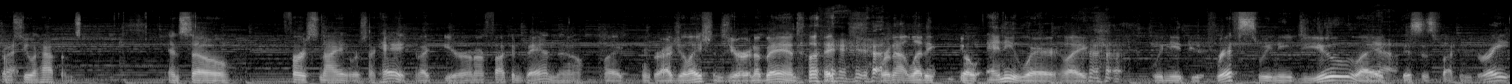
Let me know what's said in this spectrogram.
come Right. see what happens. And so, first night, we're just like, "Hey, like you're in our fucking band now. Like, congratulations, you're in a band. like, Yeah. we're not letting you go anywhere. Like." we need these riffs we need you like Yeah. this is fucking great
